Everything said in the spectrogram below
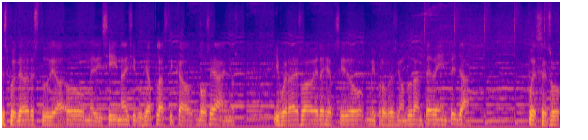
después de haber estudiado medicina y cirugía plástica 12 años y fuera de eso haber ejercido mi profesión durante 20 ya, pues eso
